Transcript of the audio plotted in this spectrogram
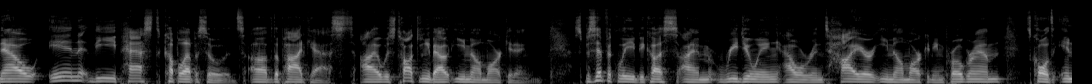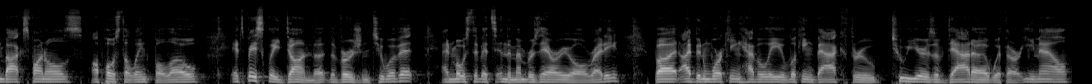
Now, in the past couple episodes of the podcast, I was talking about email marketing, specifically because I'm redoing our entire email marketing program. It's called Inbox Funnels. I'll post a link below. It's basically done, the, the version two of it, and most of it's in the members area already. But I've been working heavily looking back through two years of data with our email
